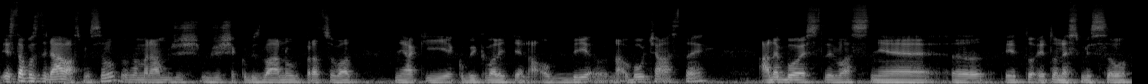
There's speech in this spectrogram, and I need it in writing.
jestli ta pozice dává smysl, to znamená, můžeš, můžeš jakoby zvládnout pracovat v nějaký jakoby kvalitě na, obě, na obou částech, anebo jestli vlastně uh, je, to, je to nesmysl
